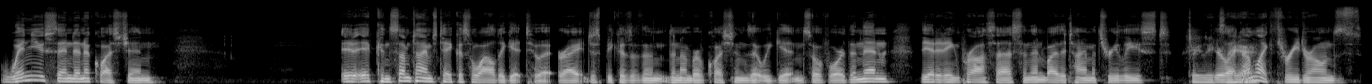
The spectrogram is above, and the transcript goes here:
when you send in a question, it, it can sometimes take us a while to get to it, right? Just because of the, the number of questions that we get and so forth. And then the editing process. And then by the time it's released, Three weeks you're like. I'm like three drones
